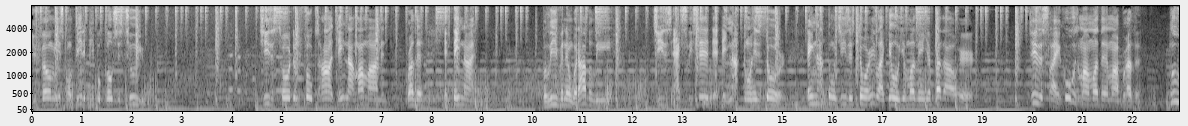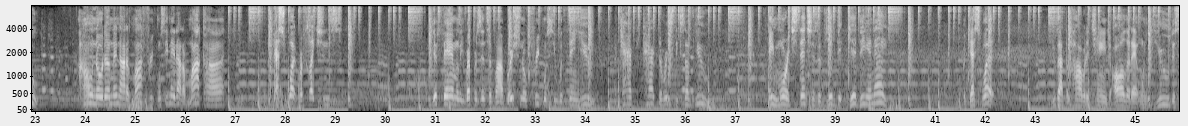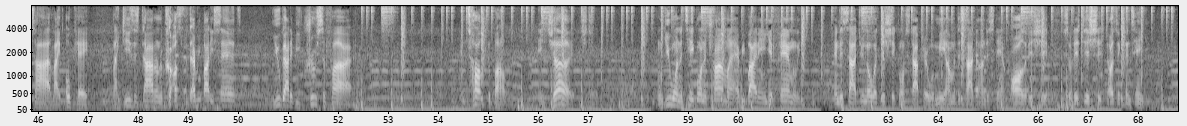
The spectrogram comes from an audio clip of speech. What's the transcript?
You feel me? It's gonna be the people closest to you. Jesus told them folks, uh, they not my mom and brother. If they not believing in what I believe, Jesus actually said that. They knocked on his door. They knocked on Jesus' door. He like, yo, your mother and your brother out here. Jesus like, who is my mother and my brother? Who? I don't know them. They not of my frequency. They not of my kind. Guess what? Reflections. Your family represents a vibrational frequency within you, character characteristics of you. They more extensions of your, your DNA. But guess what? You got the power to change all of that when you decide, like, okay, like Jesus died on the cross for everybody's sins. You got to be crucified and talked about and judged. When you want to take on the trauma everybody in your family and decide, you know what, this shit gonna stop here with me. I'm gonna decide to understand all of this shit so this, this shit doesn't continue.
